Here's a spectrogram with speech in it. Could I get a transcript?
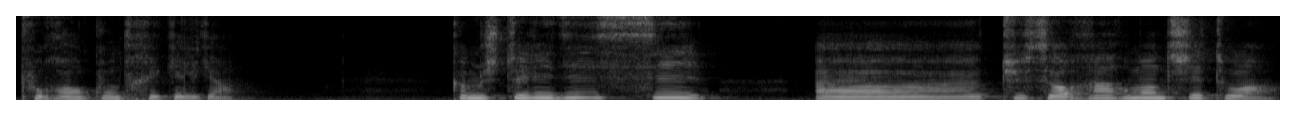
pour rencontrer quelqu'un. Comme je te l'ai dit, si euh, tu sors rarement de chez toi,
